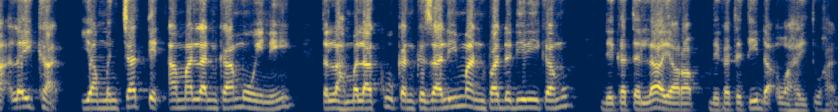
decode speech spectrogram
malaikat yang mencatat amalan kamu ini telah melakukan kezaliman pada diri kamu dia kata la ya rab. Dia kata tidak wahai tuhan.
